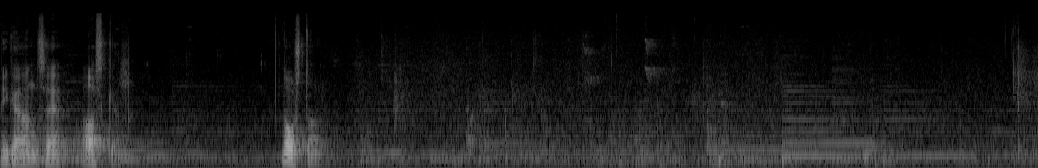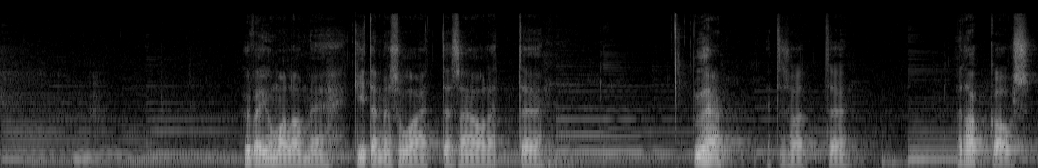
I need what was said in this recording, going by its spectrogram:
mikä on se askel. Noustaan. Hyvä Jumala, me kiitämme sinua, että sä olet pyhä, että sä olet rakkaus.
